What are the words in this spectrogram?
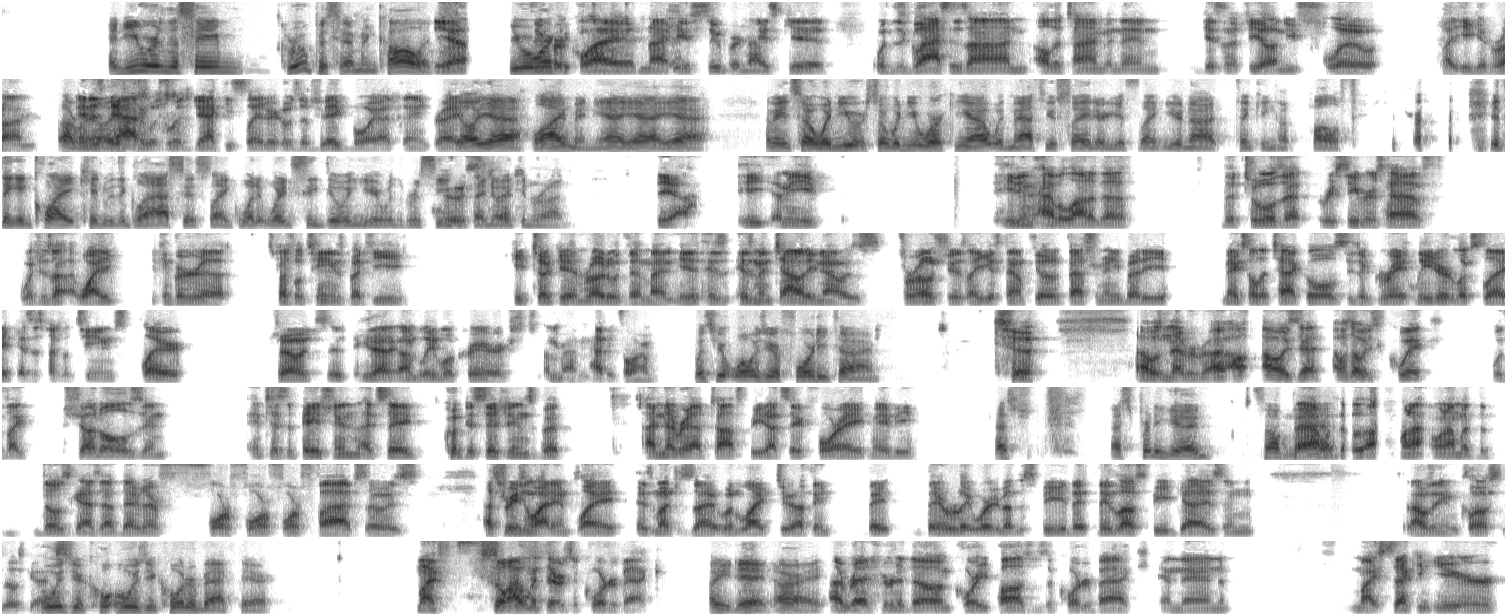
and you were in the same group as him in college. Yeah, You were super working. quiet. Nice, he's a super nice kid with his glasses on all the time, and then gets in the field and he flew like he could run. Oh, And his dad was with Jackie Slater, who was a big boy, I think, right? Oh yeah, lineman. Yeah, yeah, yeah. I mean, so when you so when you're working out with Matthew Slater, you're like you're not thinking Hall of. you're thinking quiet kid with the glasses. Like, what what is he doing here with the receivers? I know he can run. Yeah, he. I mean, he, he didn't have a lot of the the tools that receivers have, which is uh, why he converted to special teams. But he he took it and rode with them, and he, his his mentality now is ferocious. Like he gets downfield faster than anybody, makes all the tackles. He's a great leader. Looks like as a special teams player. So it's it, he's had an unbelievable career. I'm, I'm happy for him. What's your what was your forty time? I was never. I, I always had. I was always quick with like shuttles and anticipation. I'd say quick decisions, but I never had top speed. I'd say four eight maybe. That's that's pretty good. It's not Now bad. with those, when, I, when I'm with the, those guys out there, they're four four four five. So it's that's the reason why I didn't play as much as I would like to. I think they they were really worried about the speed. They they love speed guys, and I wasn't even close to those guys. Who was your who was your quarterback there? my? So I went there as a quarterback. Oh, you did. All right. I redshirted though, and Cory Paus was the quarterback. And then my second year,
